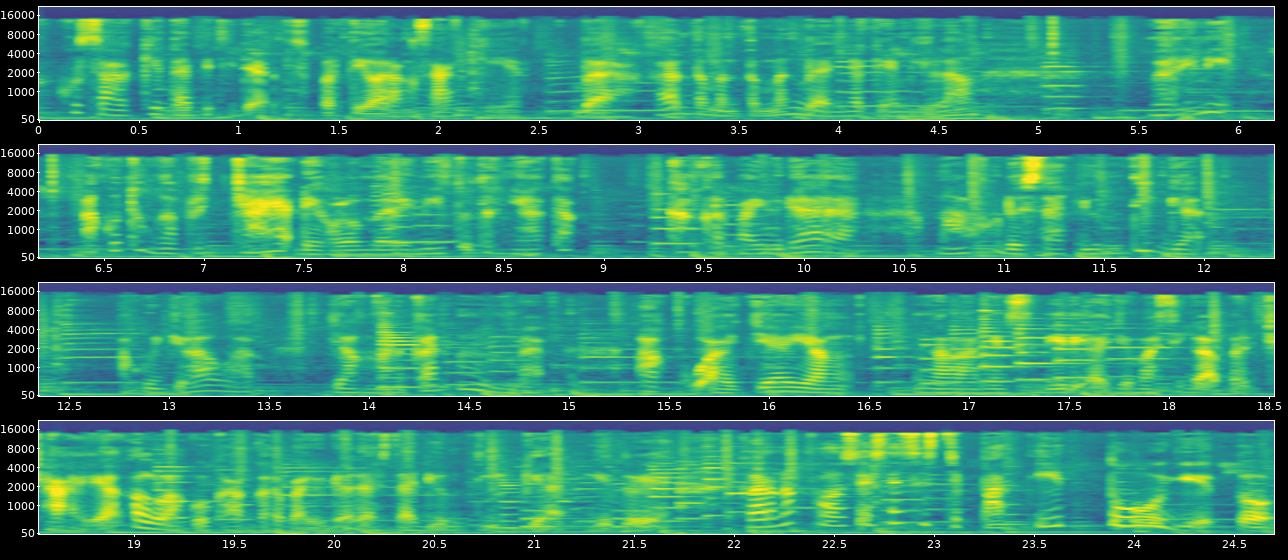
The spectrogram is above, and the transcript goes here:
aku sakit tapi tidak seperti orang sakit. Bahkan teman-teman banyak yang bilang Mbak Rini aku tuh nggak percaya deh kalau Mbak Rini itu ternyata kanker payudara. Malah udah stadium 3 aku jawab jangankan mbak aku aja yang ngalamin sendiri aja masih nggak percaya kalau aku kanker payudara stadium 3 gitu ya. Karena prosesnya secepat itu gitu.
